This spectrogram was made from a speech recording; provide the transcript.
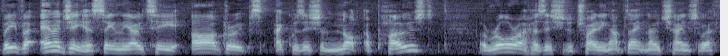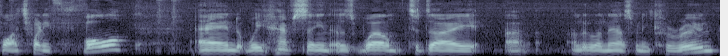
Viva Energy has seen the OTR Group's acquisition not opposed. Aurora has issued a trading update, no change to FY24. And we have seen as well today uh, a little announcement in Karoon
